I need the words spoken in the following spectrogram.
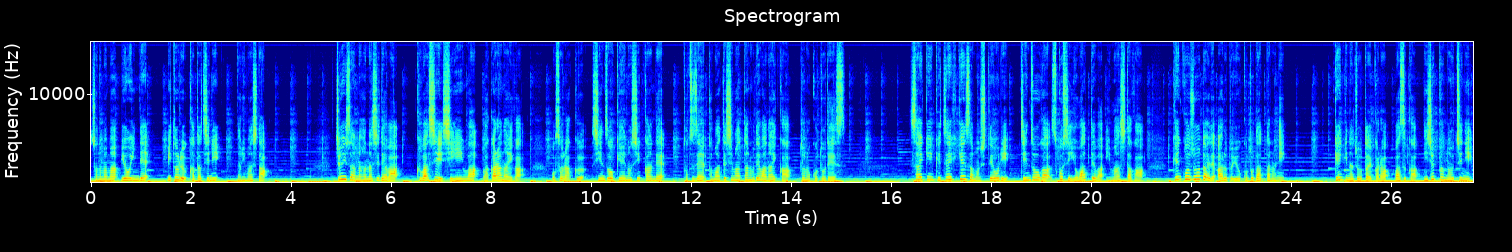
そのまま病院で見とる形になりました。獣医さんの話では詳しい死因はわからないがおそらく心臓系の疾患で突然止まってしまったのではないかとのことです。最近血液検査もしており腎臓が少し弱ってはいましたが健康状態であるということだったのに元気な状態からわずか20分のうちに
